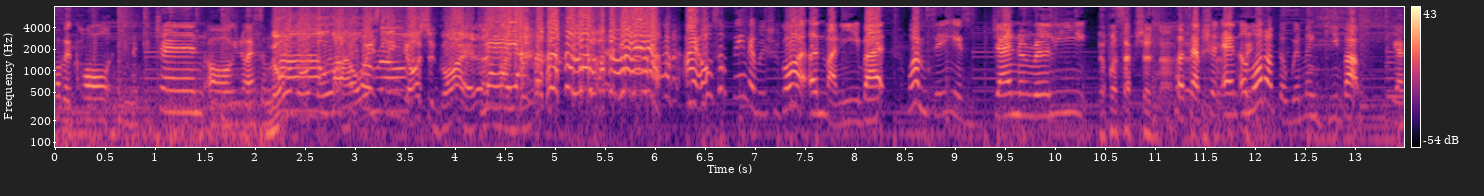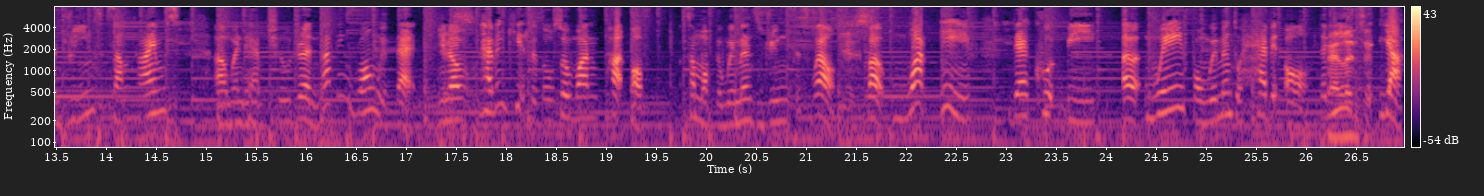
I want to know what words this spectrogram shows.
what we call in the kitchen or you know as a No, mom. no, no. I always think you all should go out and earn Yeah, yeah, money. yeah. yeah, yeah. I also think that we should go out and earn money, but what I'm saying is generally The perception. Uh, perception and a lot of the women give up their dreams sometimes uh, when they have children nothing wrong with that you know having kids is also one part of some of the women's dreams as well Yes. but what if there could be a way for women to have it all. That Balance means it. yeah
